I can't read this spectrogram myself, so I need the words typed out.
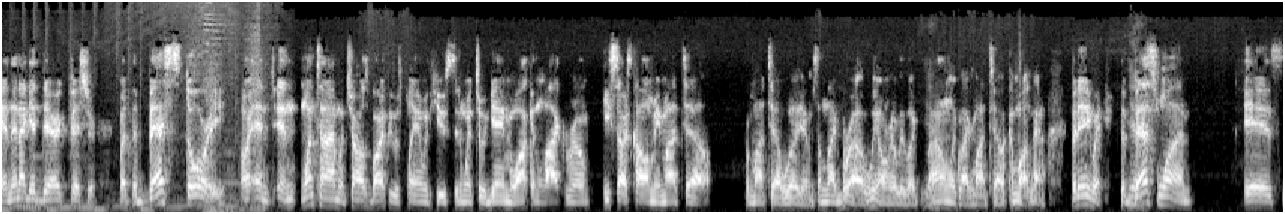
and then I get Derek Fisher. But the best story, or and and one time when Charles Barkley was playing with Houston, went to a game, walk in the locker room, he starts calling me Montel for Montel Williams. I'm like, bro, we don't really look. Yeah. I don't look like Montel. Come on now. But anyway, the yeah. best one is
